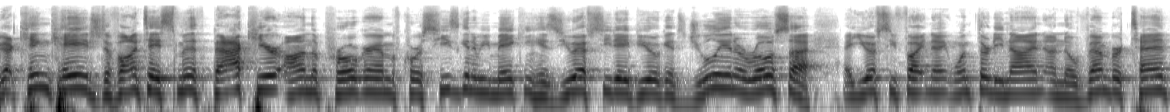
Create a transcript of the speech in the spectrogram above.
got King Cage, Devonte Smith back here on the program. Of course, he's going to be making his UFC debut against Julian Erosa at UFC Fight Night 139 on November 10th.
